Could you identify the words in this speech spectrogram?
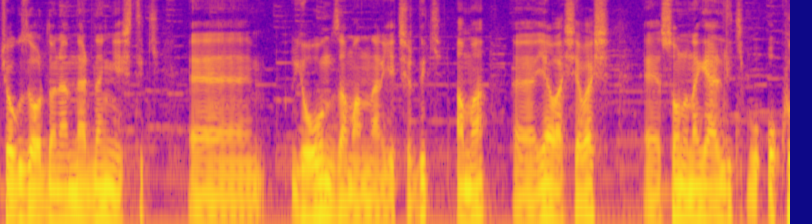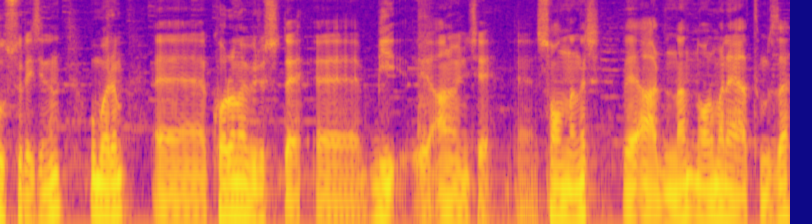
çok zor dönemlerden geçtik. E, yoğun zamanlar geçirdik ama e, yavaş yavaş e, sonuna geldik bu okul sürecinin. Umarım e, koronavirüs de bir an önce sonlanır ve ardından normal hayatımıza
